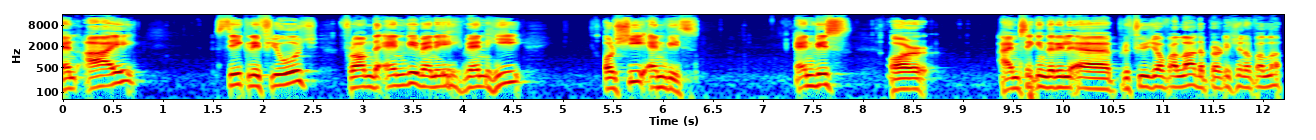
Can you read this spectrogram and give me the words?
And I seek refuge from the envy when he, when he or she envies. Envies or I'm seeking the uh, refuge of Allah, the protection of Allah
